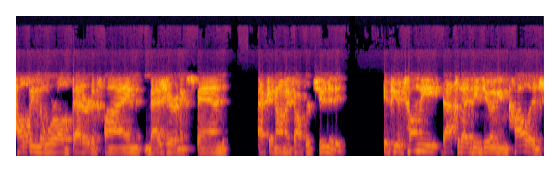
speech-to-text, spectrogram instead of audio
helping the world better define, measure, and expand economic opportunity. If you told me that's what I'd be doing in college,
